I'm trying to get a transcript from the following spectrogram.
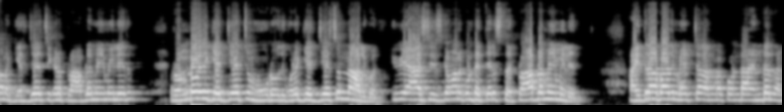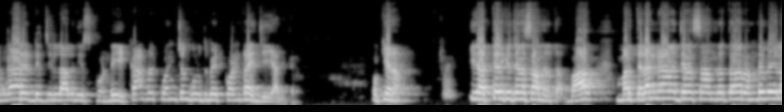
మనం గెస్ చేయొచ్చు ఇక్కడ ప్రాబ్లం ఏమీ లేదు. రెండోది గెస్ చేయొచ్చు మూడోది కూడా గెస్ చేయొచ్చు నాలుగోది. ఇవి యాసిస్గా మనకుంటే తెలుస్తుంది ప్రాబ్లం ఏమీ లేదు. హైదరాబాద్ మేడ్చల్ హన్మకొండ అండ్ రంగారెడ్డి జిల్లాలు తీసుకోండి. కాకపోతే కొంచెం గుర్తుపెట్టుకోవడానికి ట్రై చేయాలి ఇక్కడ. ఓకేనా ఇది అత్యధిక జనసాంద్రత. బా మన తెలంగాణ జనసాంద్రత రెండు వేల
